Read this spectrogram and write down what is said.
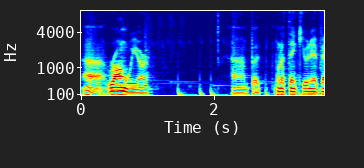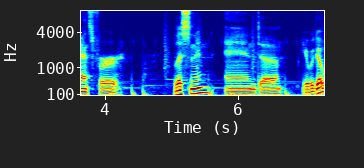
uh, wrong we are. Uh, but want to thank you in advance for listening, and uh, here we go.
